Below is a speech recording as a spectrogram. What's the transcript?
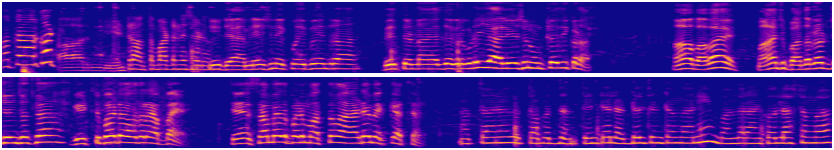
మొత్తం ఆర్కోట్. ఆర్ని. ఏంట్రా అంత మాట అనేసాడు ఈ డామినేషన్ ఎక్కువైపోయిందిరా. బెత్తడి నాయల దగ్గర కూడా ఈ అలియేషన్ ఉంటలేదు ఇక్కడ. ఆ బాబాయ్ మంచి బందర్లాట్ చేయించొచ్చుగా? గిట్టుబాటు అవదరా అబ్బాయి. చేసా మీద పడి మొత్తం ఆడే మెక్కేస్తాడు. మొత్తం అనేది ఉత్తాపద్దం. తింటే లడ్డూలు తింటాం గానీ బందరానికి వదిలేస్తాంగా.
